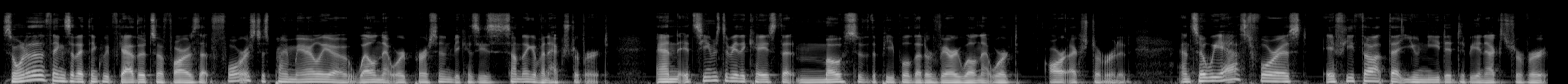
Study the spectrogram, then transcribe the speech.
So, one of the things that I think we've gathered so far is that Forrest is primarily a well networked person because he's something of an extrovert. And it seems to be the case that most of the people that are very well networked are extroverted. And so we asked Forrest if he thought that you needed to be an extrovert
